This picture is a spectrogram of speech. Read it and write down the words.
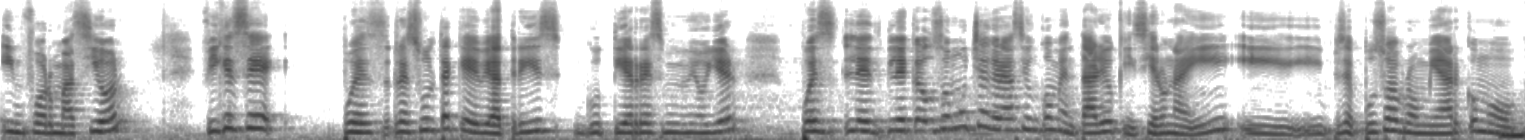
información. Fíjese, pues resulta que Beatriz Gutiérrez Müller, pues le, causó mucha gracia un comentario que hicieron ahí y, se puso a bromear como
